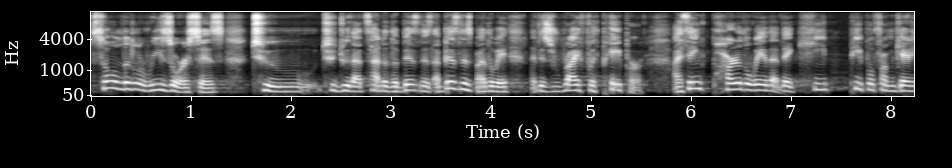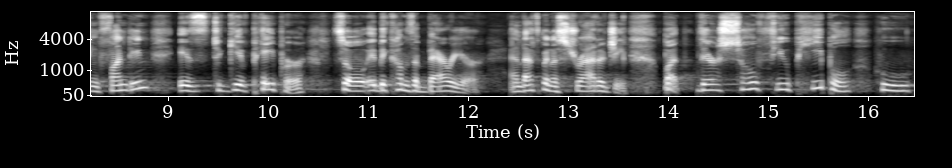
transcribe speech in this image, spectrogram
so little resources to to do that side of the business. A business, by the way, that is rife with paper. I think part of the way that they keep people from getting funding is to give paper, so it becomes a barrier, and that's been a strategy. But there are so few people who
